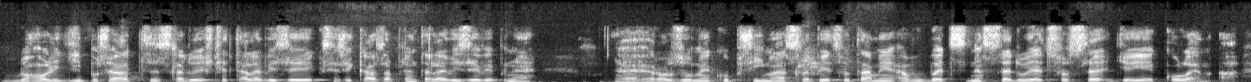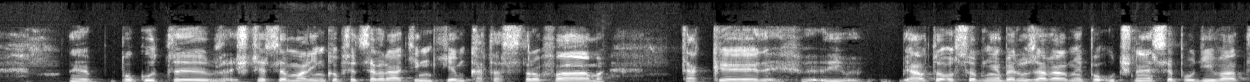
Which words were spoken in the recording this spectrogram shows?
mnoho lidí pořád sleduje ještě televizi, jak se říká, zapne televizi, vypne rozum, jako přijímá slepě, co tam je a vůbec nesleduje, co se děje kolem. A pokud ještě se malinko přece vrátím k těm katastrofám, tak eh, já to osobně beru za velmi poučné se podívat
